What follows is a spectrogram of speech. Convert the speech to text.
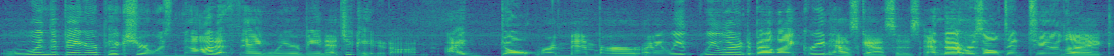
when the bigger picture was not a thing we were being educated on. I don't remember. I mean, we we learned about like greenhouse gases, and that resulted to like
